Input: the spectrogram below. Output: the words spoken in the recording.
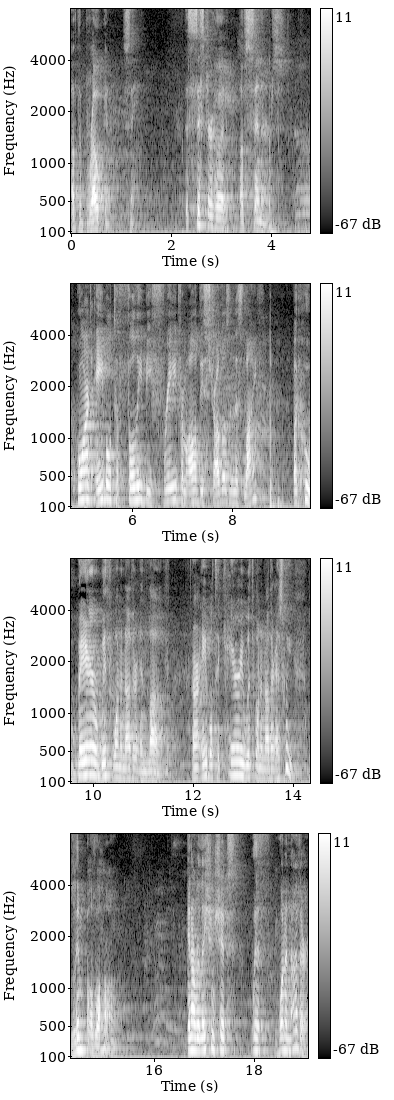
of the broken, see, the sisterhood of sinners who aren't able to fully be freed from all of these struggles in this life, but who bear with one another in love and are able to carry with one another as we limp along. In our relationships with one another,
